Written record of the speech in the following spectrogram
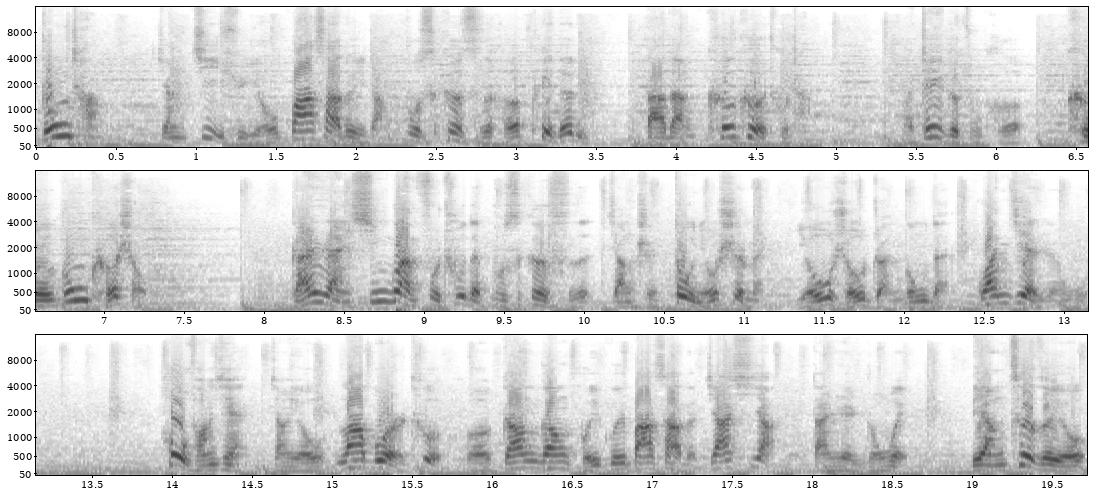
中场将继续由巴萨队长布斯克茨和佩德里搭档科克出场，啊，这个组合可攻可守。感染新冠复出的布斯克茨将是斗牛士们由守转攻的关键人物。后防线将由拉波尔特和刚刚回归巴萨的加西亚担任中卫，两侧则由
